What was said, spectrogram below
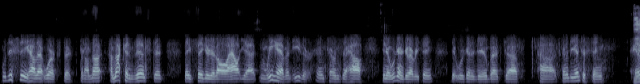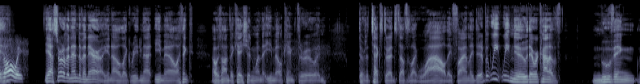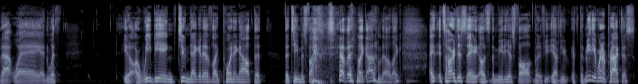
we'll just see how that works. But but I'm not I'm not convinced that they've figured it all out yet, and we haven't either in terms of how you know we're going to do everything that we're going to do. But uh, uh, it's going to be interesting as Yeah. always. Yeah, sort of an end of an era, you know, like reading that email. I think I was on vacation when the email came through and there was a text thread stuff. It was like, wow, they finally did it. But we, we knew they were kind of moving that way. And with, you know, are we being too negative, like pointing out that the team is five and seven? Like, I don't know. Like, it- it's hard to say, oh, it's the media's fault. But if you, yeah, if you, if the media weren't at practice,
